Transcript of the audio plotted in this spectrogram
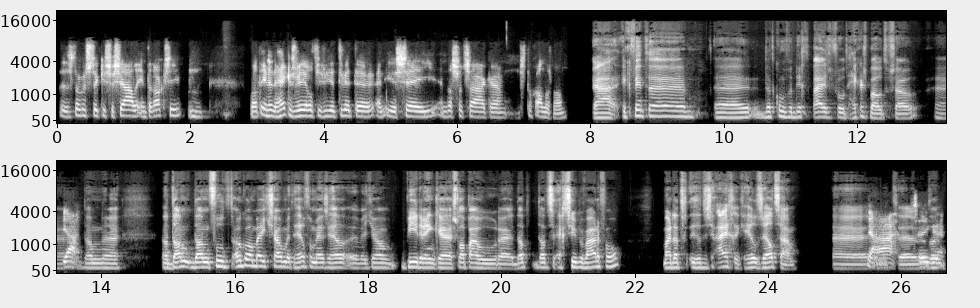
Dat is toch een stukje sociale interactie. Want in het hackerswereldje via Twitter en IRC en dat soort zaken is toch anders, man. Ja, ik vind eh, eh, dat komt wat dichterbij. Bijvoorbeeld hackersboot of zo. Eh, Ja. Dan, eh, want dan, dan voelt het ook wel een beetje zo met heel veel mensen. Heel, eh, weet je wel, bier drinken, slap hoeren. Dat, dat is echt super waardevol. Maar dat, dat is eigenlijk heel zeldzaam. Eh, Ja, met, eh, zeker.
